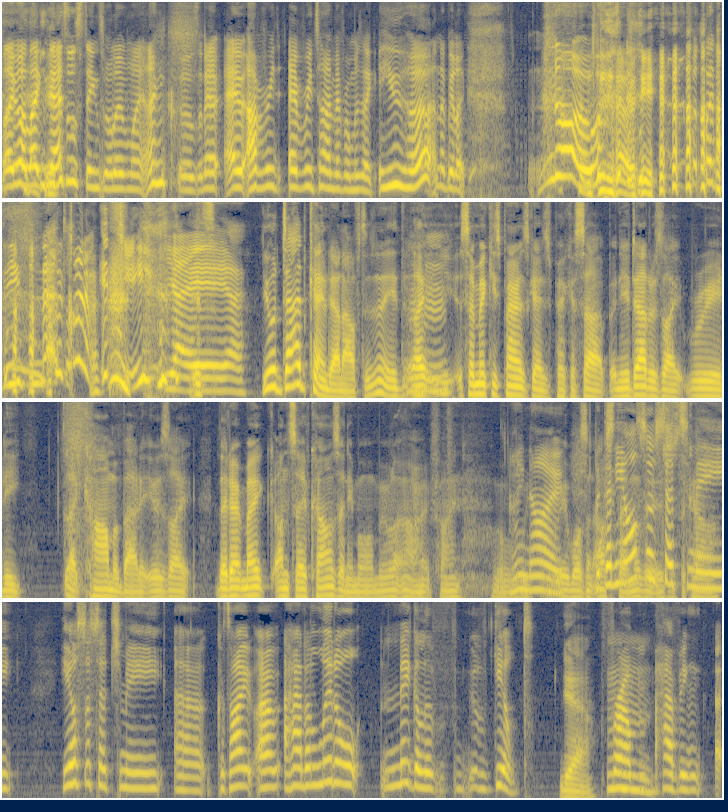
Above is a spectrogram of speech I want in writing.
Like, I got like nettle stings all over my ankles, and e- every every time everyone was like, "Are you hurt?" and I'd be like, "No, No, yeah. but these nettles are kind of itchy." Yeah, yeah, yeah, yeah. Your dad came down after, didn't he? Like, Mm-hmm. so Micky's parents came to pick us up, and your dad was like really, like calm about it. He was like, "They don't make unsafe cars anymore." And we were like, "All right, fine." Well, I we- know. It wasn't. But us then he was also it? It was said to me, he also said to me, because I, I had a little niggle of, of guilt "Yeah, from having uh,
